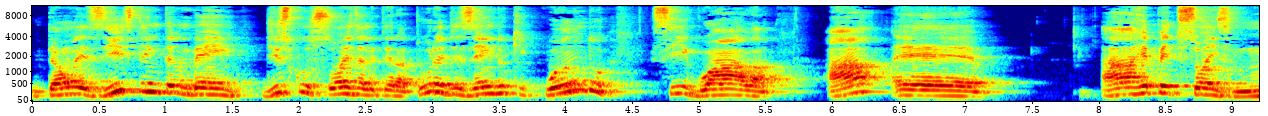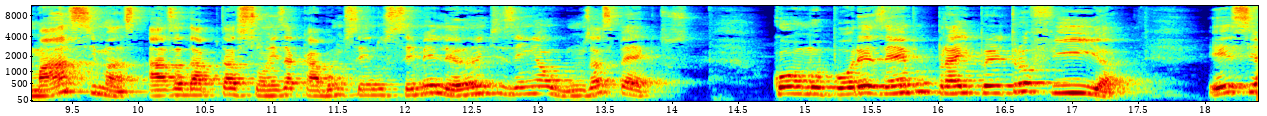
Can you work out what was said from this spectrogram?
Então, existem também discussões na literatura dizendo que quando se iguala a, é, a repetições máximas, as adaptações acabam sendo semelhantes em alguns aspectos. Como, por exemplo, para hipertrofia. Esse,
